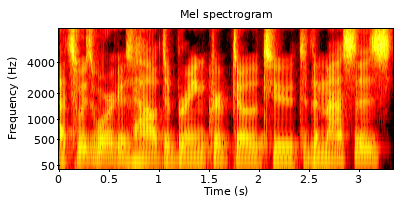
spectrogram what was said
at Swissborg is how to bring crypto to to the masses.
